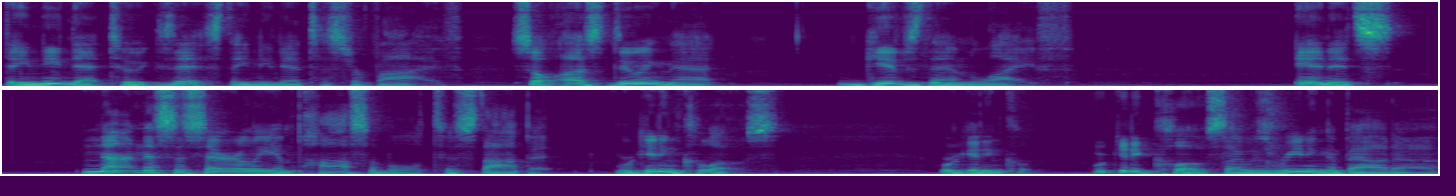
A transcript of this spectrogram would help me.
They need that to exist. They need that to survive. So us doing that gives them life, and it's not necessarily impossible to stop it. We're getting close. We're getting cl- we're getting close. I was reading about uh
